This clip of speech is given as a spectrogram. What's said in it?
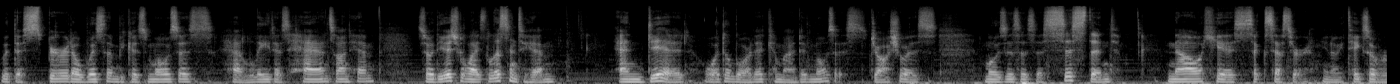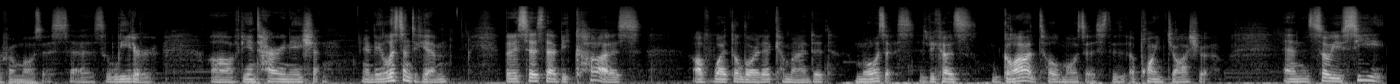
with the spirit of wisdom because Moses had laid his hands on him. So the Israelites listened to him and did what the Lord had commanded Moses. Joshua is Moses' assistant now his successor, you know, he takes over from Moses as leader of the entire nation. And they listen to him, but it says that because of what the Lord had commanded Moses, is because God told Moses to appoint Joshua. And so you see,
